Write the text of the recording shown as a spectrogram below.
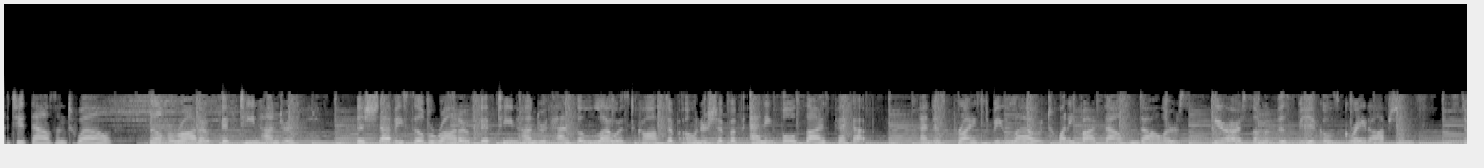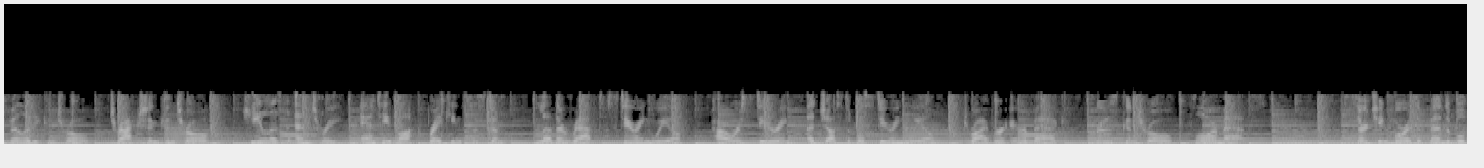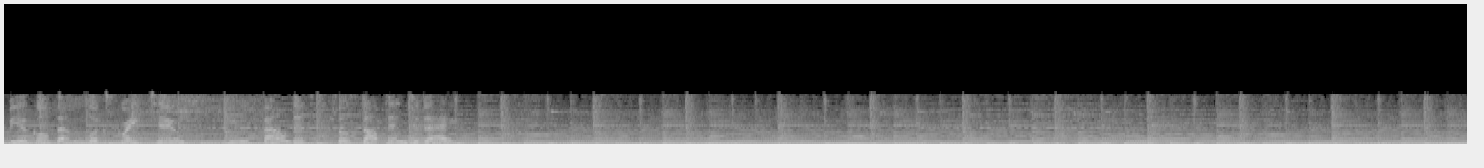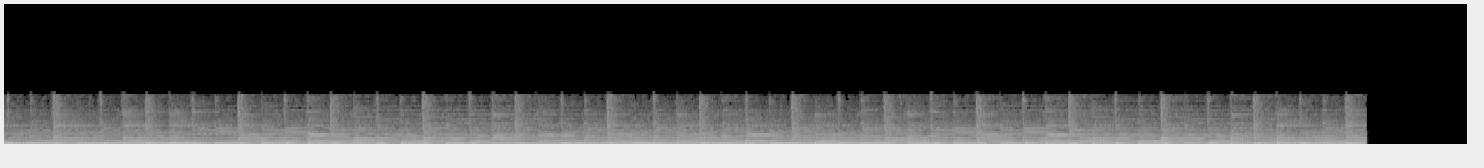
The 2012 Silverado 1500. The Chevy Silverado 1500 has the lowest cost of ownership of any full-size pickup and is priced below $25,000. Here are some of this vehicle's great options. Stability control, traction control, keyless entry, anti-lock braking system, leather-wrapped steering wheel, power steering, adjustable steering wheel, driver airbag, cruise control, floor mats, Searching for a dependable vehicle that looks great too? You found it, so stop in today.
